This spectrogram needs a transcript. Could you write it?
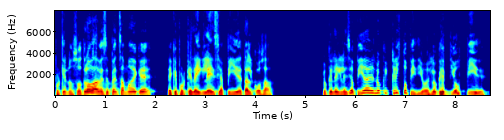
Porque nosotros a veces pensamos de que, de que por qué la iglesia pide tal cosa. Lo que la iglesia pide es lo que Cristo pidió, es lo que Dios pide.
